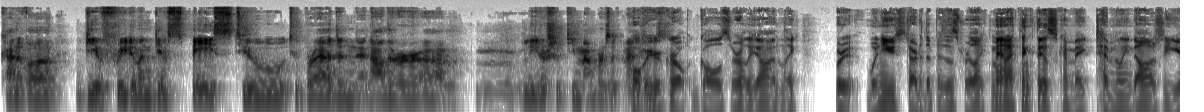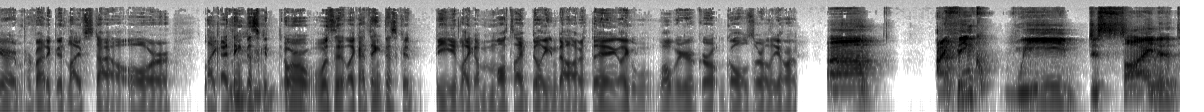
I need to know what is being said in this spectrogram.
kind of a give freedom and give space to to Brad and, and other um, leadership team members at What were your goals early on? Like when you started the business, were like, man, I think this can make ten million dollars a year and provide a good lifestyle, or like I think this could, or was it like I think this could be like a multi-billion dollar thing? Like, what were your goals early on? Um, I think we decided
